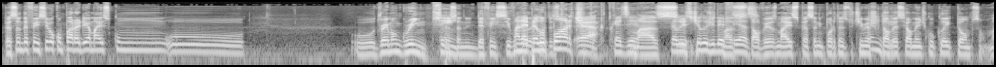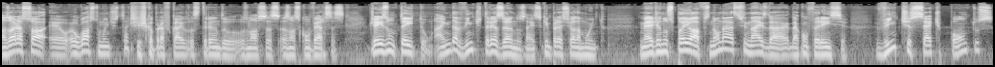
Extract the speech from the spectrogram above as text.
Pensando defensiva, eu compararia mais com o o Draymond Green, Sim. pensando em defensivo. Mas é pelo porte, é, tu, tu quer dizer, mas, pelo estilo de defesa. Mas talvez mais pensando em importância do time, Entendi. acho que talvez realmente com o Clay Thompson. Mas olha só, eu, eu gosto muito de estatística para ficar ilustrando os nossos, as nossas conversas. Jason Tatum, ainda 23 anos, né? Isso que impressiona muito. Média nos playoffs, não nas finais da, da conferência. 27 pontos,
